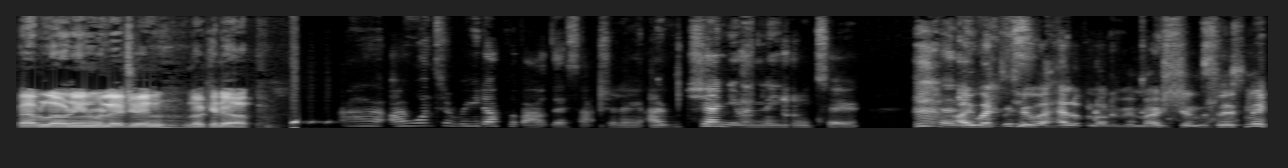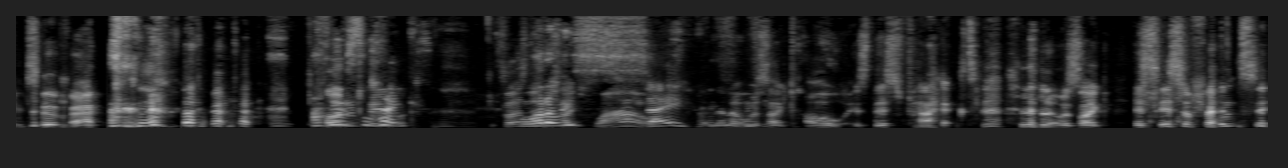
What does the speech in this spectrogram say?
Babylonian religion. Look it up. Uh, I want to read up about this actually. I genuinely need to. 'cause I went this- through a hell of a lot of emotions listening to that. I was like, first what I are was we like, wow. saying? And then I was like, oh, is this fact? And then I was like, is this offensive?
